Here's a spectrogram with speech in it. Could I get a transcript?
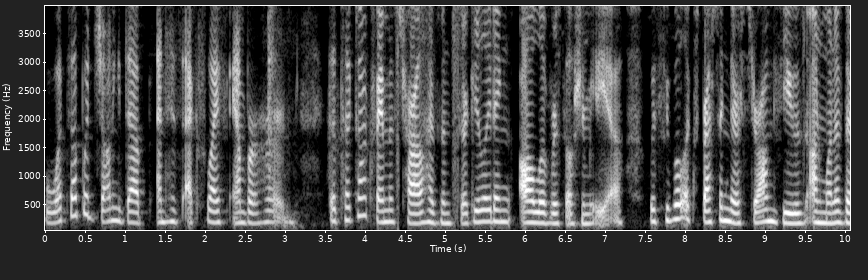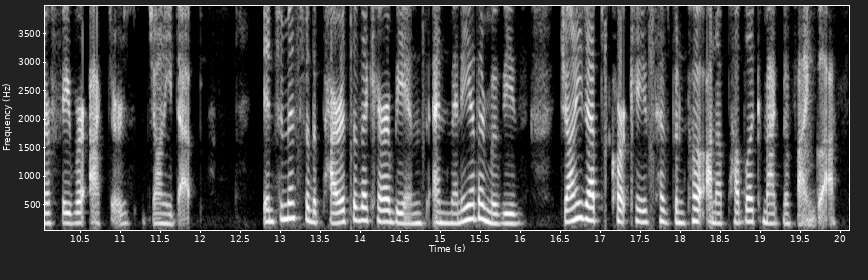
What's up with Johnny Depp and his ex wife Amber Heard? The TikTok famous trial has been circulating all over social media, with people expressing their strong views on one of their favorite actors, Johnny Depp. Infamous for the Pirates of the Caribbean and many other movies, Johnny Depp's court case has been put on a public magnifying glass.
